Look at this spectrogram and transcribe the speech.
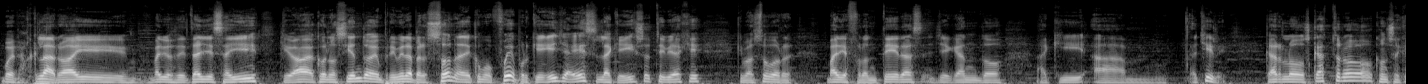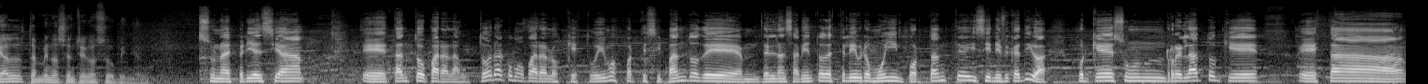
Bueno, claro, hay varios detalles ahí que va conociendo en primera persona de cómo fue, porque ella es la que hizo este viaje que pasó por varias fronteras llegando aquí a, Chile. Carlos Castro, concejal, también nos entregó su opinión. Es una experiencia eh, tanto para la autora como para los que estuvimos participando del lanzamiento de este libro muy importante y significativa, porque es un relato que eh, está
